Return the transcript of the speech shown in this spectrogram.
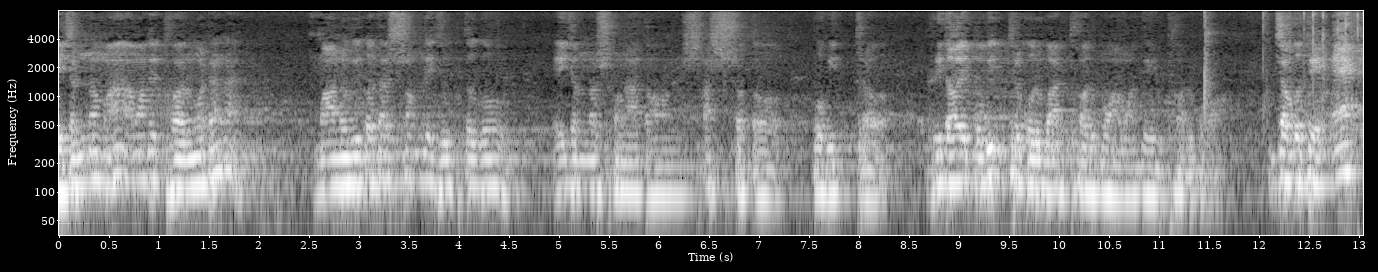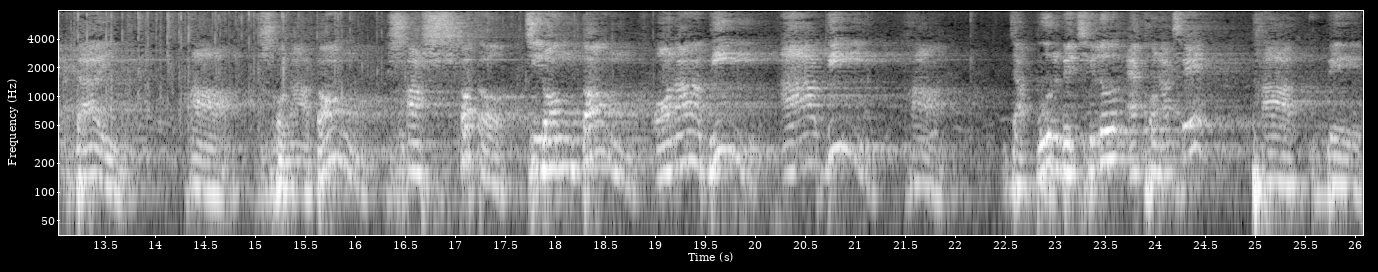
এই জন্য মা, আমাদের ধর্মটা না মানবিকতার সঙ্গে যুক্ত গো। এই জন্য সনাতন, শাশ্বত, পবিত্র, হৃদয় পবিত্র করবার ধর্ম আমাদের ধর্ম। জগতে একটাই হা সনাতন, শাশ্বত, চিরন্তন, অনাদি, আদি, হা। যা পূর্বে ছিল, এখন আছে, থাকবে।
